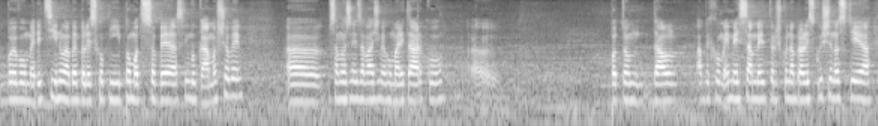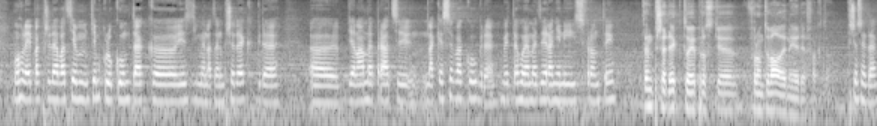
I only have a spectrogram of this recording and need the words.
bojovou medicínu, aby byli schopni pomoct sobě a svýmu kámošovi. Samozřejmě zavážíme humanitárku, potom dal, abychom i my sami trošku nabrali zkušenosti a mohli je pak předávat těm, těm klukům, tak eh, jezdíme na ten předek, kde eh, děláme práci na Kesevaku, kde vytahujeme ty raněný z fronty. Ten předek to je prostě frontová linie de facto. Přesně tak.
